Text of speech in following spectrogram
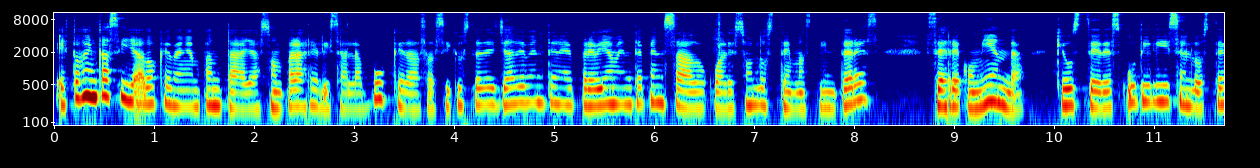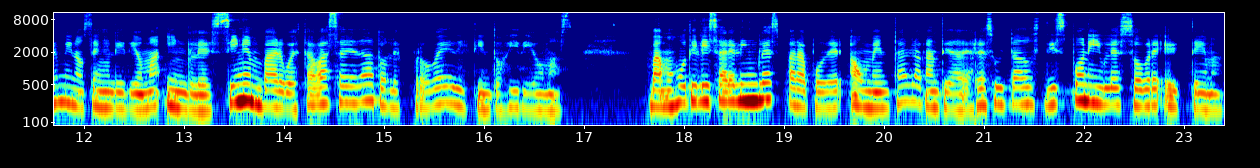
Estos encasillados que ven en pantalla son para realizar las búsquedas, así que ustedes ya deben tener previamente pensado cuáles son los temas de interés. Se recomienda que ustedes utilicen los términos en el idioma inglés. Sin embargo, esta base de datos les provee distintos idiomas. Vamos a utilizar el inglés para poder aumentar la cantidad de resultados disponibles sobre el tema.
